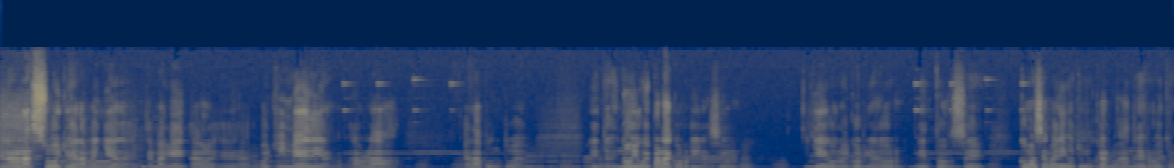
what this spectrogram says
eran las 8 de la mañana. Este man eh, a, eh, a 8 y media hablaba. Era puntual. Y entonces, no, yo voy para la coordinación. Y llegó el coordinador. Y entonces, ¿cómo se llama el hijo tuyo? Carlos Andrés Rocha.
